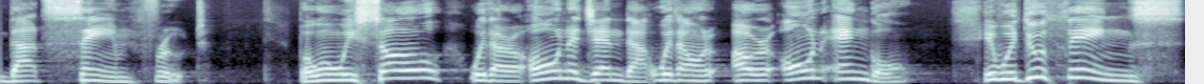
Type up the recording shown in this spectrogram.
that same fruit. But when we sow with our own agenda, with our, our own angle, if we do things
